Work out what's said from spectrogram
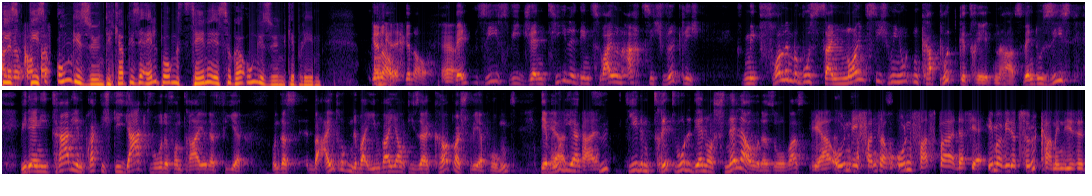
die, ist, die ist hast? ungesühnt. Ich glaube, diese Ellbogenszene ist sogar ungesühnt geblieben. Genau, Okay. genau. Ja. Wenn du siehst, wie Gentile den 82 wirklich mit vollem Bewusstsein 90 Minuten kaputt getreten hast, wenn du siehst, wie der in Italien praktisch gejagt wurde von drei oder vier. Und das Beeindruckende bei ihm war ja auch dieser Körperschwerpunkt. Der Ja, wurde ja gefühlt mit jedem Tritt wurde der noch schneller oder sowas. Ja, und ich fand es auch unfassbar, dass er immer wieder zurückkam in diese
